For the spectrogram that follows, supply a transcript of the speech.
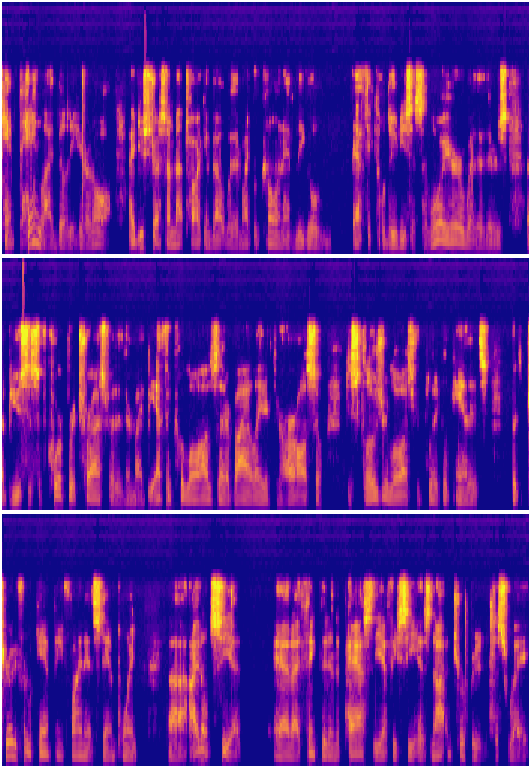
campaign liability here at all. I do stress I'm not talking about whether Michael Cohen had legal ethical duties as a lawyer, whether there's abuses of corporate trust, whether there might be ethical laws that are violated. There are also disclosure laws for political candidates. But purely from a campaign finance standpoint, uh, I don't see it. And I think that in the past, the FEC has not interpreted it this way.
